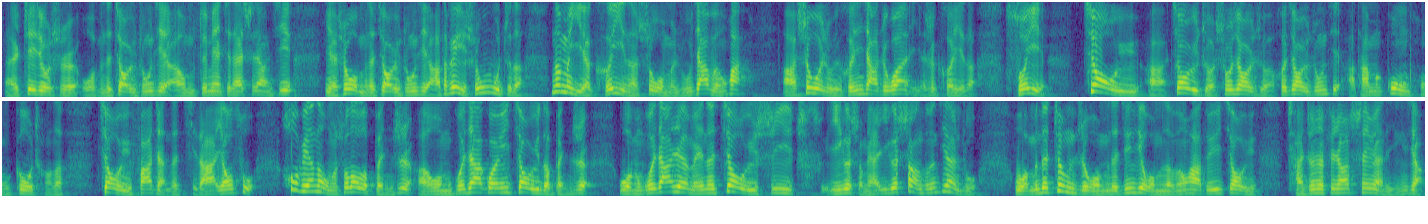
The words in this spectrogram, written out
哎，这就是我们的教育中介啊！我们对面这台摄像机也是我们的教育中介啊！它可以是物质的，那么也可以呢，是我们儒家文化啊，社会主义核心价值观也是可以的。所以，教育啊，教育者、受教育者和教育中介啊，他们共同构成了教育发展的几大要素。后边呢，我们说到了本质啊，我们国家关于教育的本质，我们国家认为呢，教育是一一个什么呀？一个上层建筑。我们的政治、我们的经济、我们的文化，对于教育产生着非常深远的影响。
